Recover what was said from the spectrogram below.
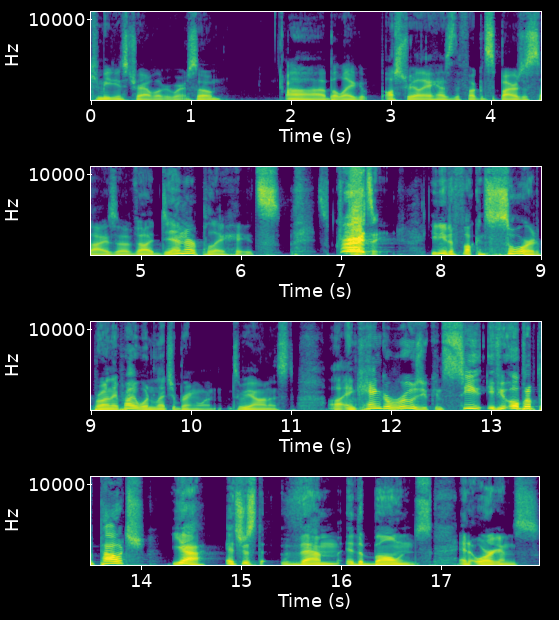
comedians travel everywhere, so. Uh, but like Australia has the fucking spires the size of uh, dinner plates. It's crazy you need a fucking sword, bro. And they probably wouldn't let you bring one, to be honest. Uh, and kangaroos, you can see if you open up the pouch, yeah, it's just them, eh, the bones and organs.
